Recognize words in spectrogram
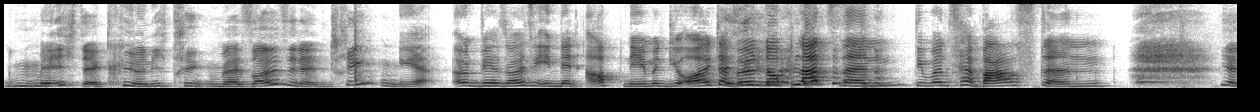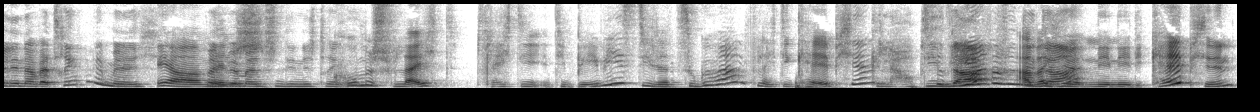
Milch der Kühe nicht trinken. Wer soll sie denn trinken? Ja, und wer soll sie ihnen denn abnehmen? Die Euter würden doch platzen. Die würden zerbarsten. Ja, Lena, wer trinkt die Milch? Ja, Wenn Mensch. wir Menschen die nicht trinken. Komisch, vielleicht, vielleicht die, die Babys, die dazugehören? Vielleicht die Kälbchen? Glaubst die du, wir, dafür sind aber die da? hier, nee, nee, die Kälbchen,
